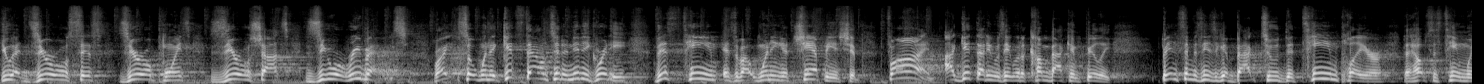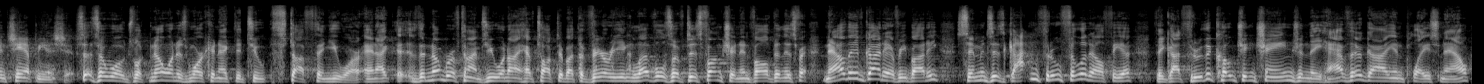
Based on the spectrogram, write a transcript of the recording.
you had zero assists, zero points, zero shots, zero rebounds. Right? So when it gets down to the nitty gritty, this team is about winning a championship. Fine. I get that he was able to come back in Philly. Ben Simmons needs to get back to the team player that helps his team win championships. So, so Woj, look, no one is more connected to stuff than you are. And I, the number of times you and I have talked about the varying levels of dysfunction involved in this. Now they've got everybody. Simmons has gotten through Philadelphia. They got through the coaching change, and they have their guy in place now.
